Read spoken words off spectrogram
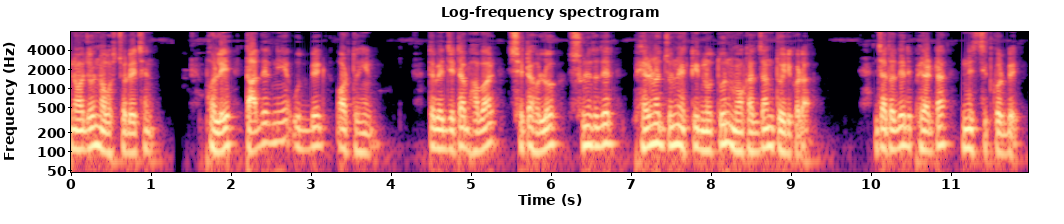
নজন নবস্থ রয়েছেন। ফলে তাদের নিয়ে উদ্বেগ অর্থহীন। তবে যেটা ভাবার, সেটা হলো সুনিতাদের ফেরানোর জন্য একটি নতুন মহাকাশযান তৈরি করা, যা তাদের ফেরাটা নিশ্চিত করবে।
